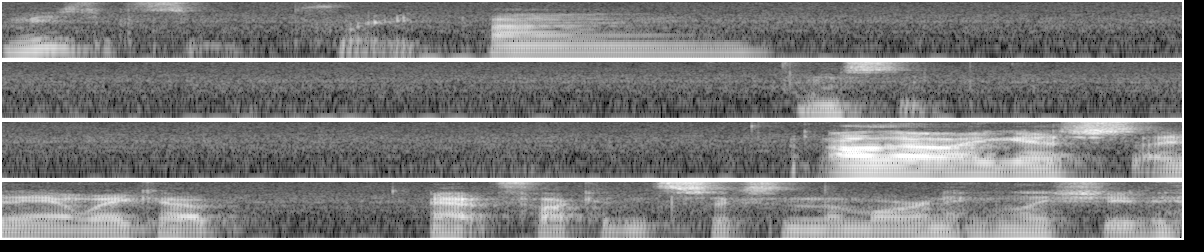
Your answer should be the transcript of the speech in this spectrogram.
Music's pretty fine. I'm sleep. Although I guess I didn't wake up at fucking six in the morning like she did.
